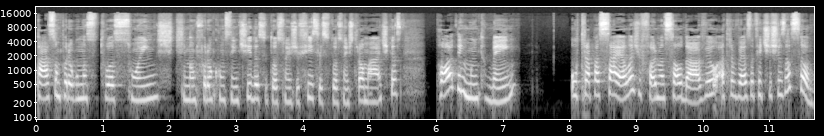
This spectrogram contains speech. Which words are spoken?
passam por algumas situações que não foram consentidas, situações difíceis, situações traumáticas, podem muito bem ultrapassar elas de forma saudável através da fetichização.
